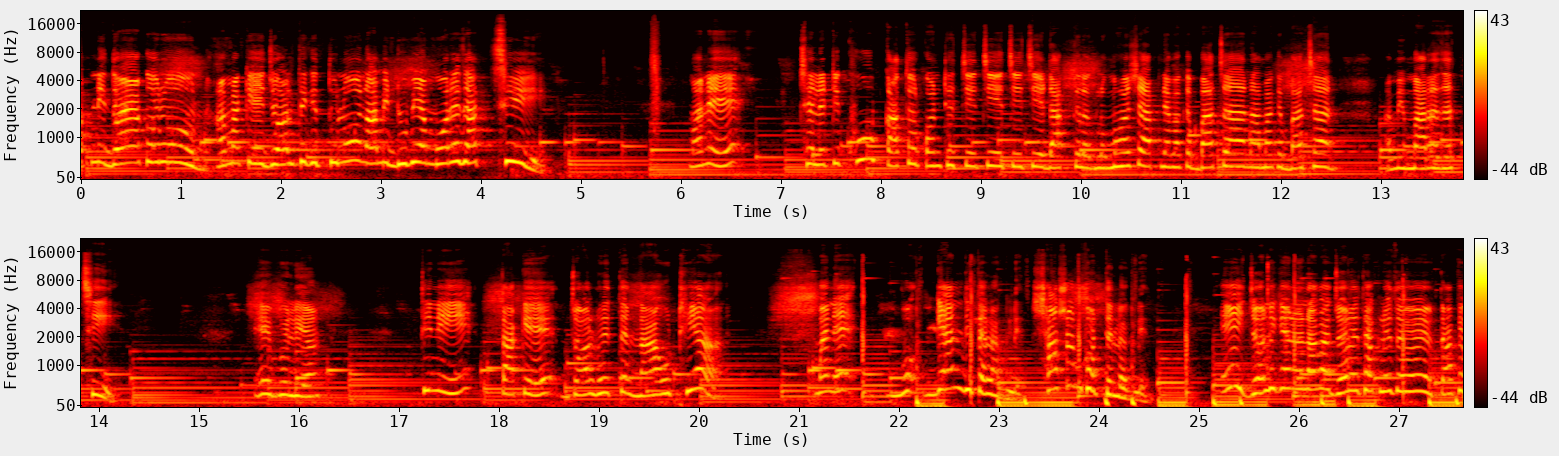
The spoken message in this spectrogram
আপনি দয়া করুন, আমাকে এই জল থেকে তুলুন, আমি ডুবিয়া মরে যাচ্ছি। মানে ছেলেটি খুব কাতর কণ্ঠে চেঁচিয়ে চেঁচিয়ে ডাকতে লাগল, মহাশয়, আপনি আমাকে বাঁচান আমাকে বাঁচান, আমি মারা যাচ্ছি। এই বলিয়া তিনি তাকে জল হইতে না উঠিয়া মানে জ্ঞান দিতে লাগলেন, শাসন করতে লাগলেন। এই জলে কেন নামা জলে থাকলে তো তাকে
